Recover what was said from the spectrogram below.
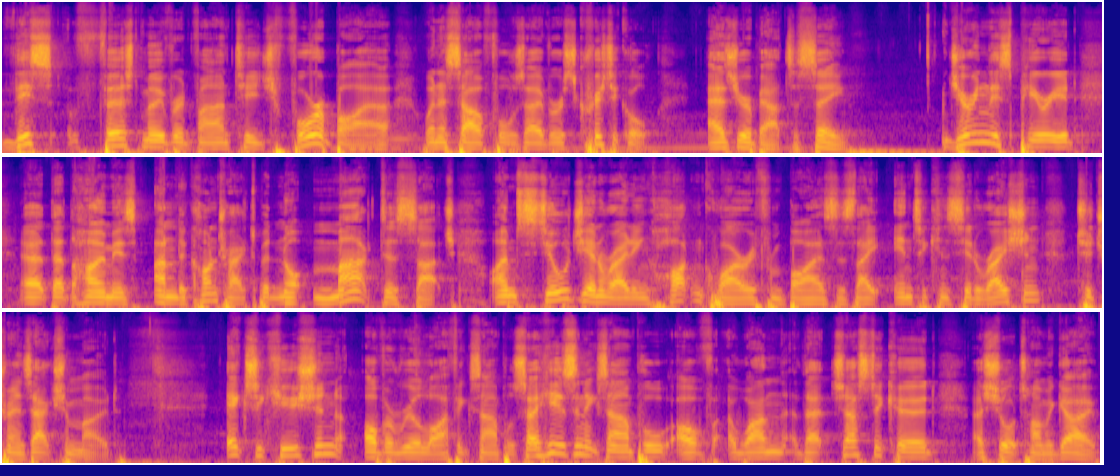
This first mover advantage for a buyer when a sale falls over is critical, as you're about to see. During this period uh, that the home is under contract but not marked as such, I'm still generating hot inquiry from buyers as they enter consideration to transaction mode execution of a real life example. So here's an example of one that just occurred a short time ago.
